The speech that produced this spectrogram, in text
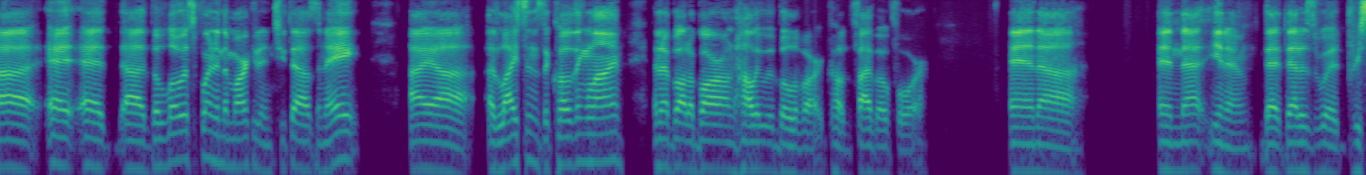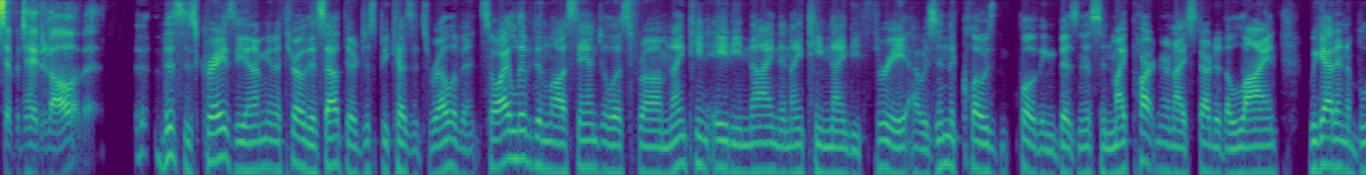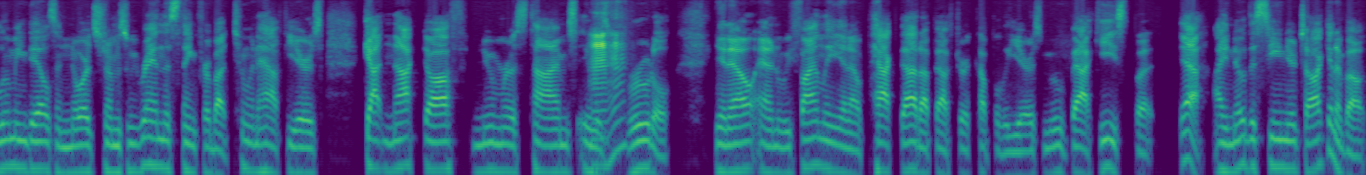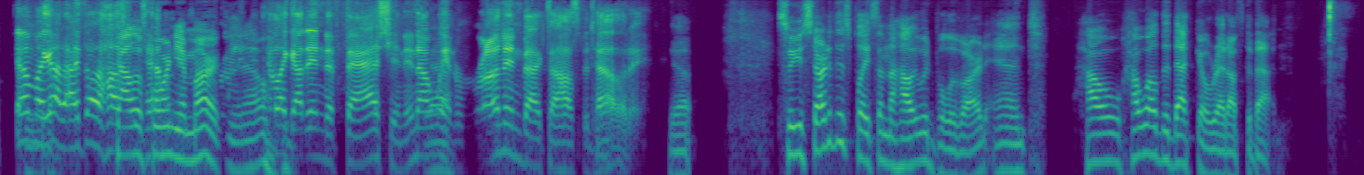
uh, at, at uh, the lowest point in the market in 2008 I, uh, I licensed the clothing line and i bought a bar on hollywood boulevard called 504 and uh, and that you know that that is what precipitated all of it This is crazy, and I'm going to throw this out there just because it's relevant. So, I lived in Los Angeles from 1989 to 1993. I was in the clothes, clothing business, and my partner and I started a line. We got into Bloomingdale's and Nordstrom's. We ran this thing for about two and a half years, got knocked off numerous times. It was Mhm. brutal, you know, and we finally, you know, packed that up after a couple of years, moved back east. But yeah, I know the scene you're talking about. oh my god i thought California Mart, you know. until i got into fashion and i Yeah. went running back to hospitality Yeah. So you started this place on the Hollywood Boulevard, and how how well did that go right off the bat?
